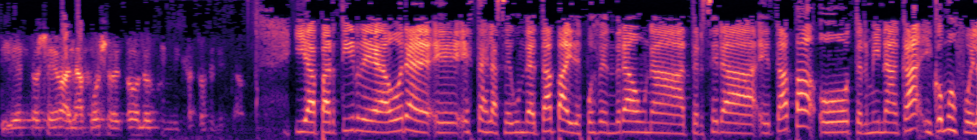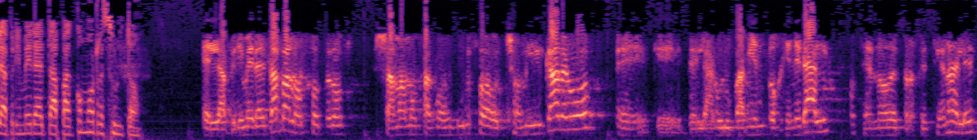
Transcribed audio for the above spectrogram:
Y esto lleva el apoyo de todos los sindicatos del Estado. Y a partir de ahora, eh, esta es la segunda etapa y después vendrá una tercera etapa o termina acá. ¿Y cómo fue la primera etapa? ¿Cómo resultó? En la primera etapa nosotros llamamos a concurso a 8.000 cargos eh, que del agrupamiento general, o sea, no de profesionales,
